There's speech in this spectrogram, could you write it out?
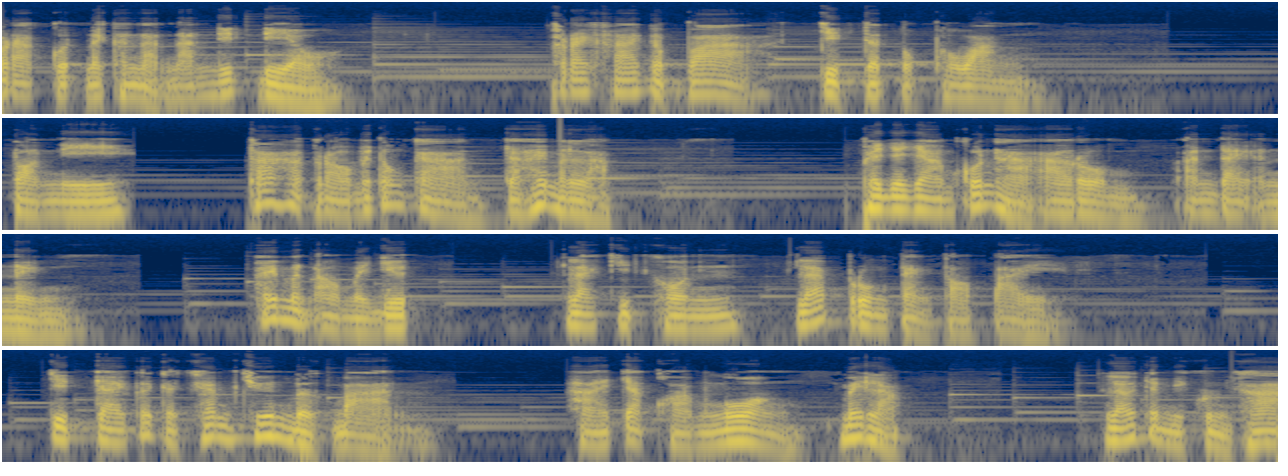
ปรากฏในขณะนั้นนิดเดียว คล้ายๆกับว่าจิตจะตกผวัง ตอนนี้ถ้าหากเราไม่ต้องการจะให้มันหลับ พยายามค้นหาอารมณ์อันใดอันหนึ่ง ให้มันเอามายึด และคิดค้นและปรุงแต่งต่อไป จิตใจก็จะแช่มชื่นเบิกบาน หายจากความง่วงไม่หลับ แล้วจะมีคุณค่า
